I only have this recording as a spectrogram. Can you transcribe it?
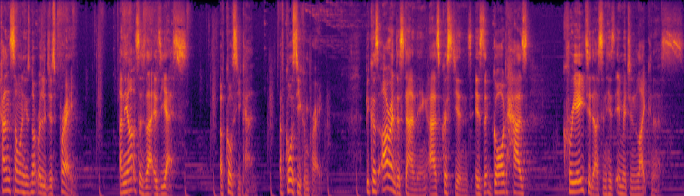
can someone who's not religious pray? And the answer to that is yes. Of course you can. Of course you can pray. Because our understanding as Christians is that God has created us in his image and likeness.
